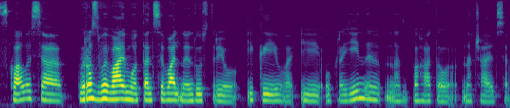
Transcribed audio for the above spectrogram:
склалося. Розвиваємо танцювальну індустрію і Києва, і України. Нас багато навчаються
